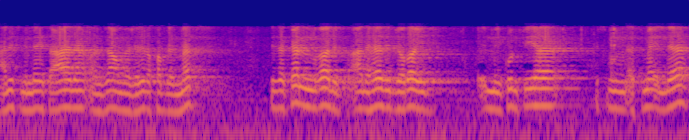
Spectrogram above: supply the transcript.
عن اسم الله تعالى وأنزعه من الجريدة قبل المسح إذا كان الغالب على هذه الجرائد أن يكون فيها اسم من أسماء الله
